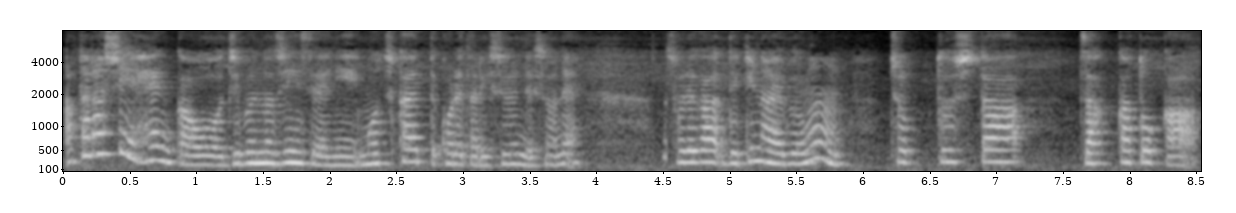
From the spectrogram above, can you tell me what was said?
新しい変化を自分の人生に持ち帰ってこれたりするんですよね。それができない分ちょっとした雑貨とか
